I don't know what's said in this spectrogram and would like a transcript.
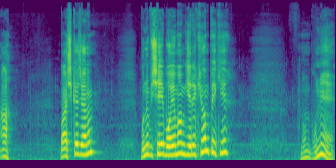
Ah. Başka canım. Bunu bir şeye boyamam gerekiyor mu peki? Lan bu ne?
